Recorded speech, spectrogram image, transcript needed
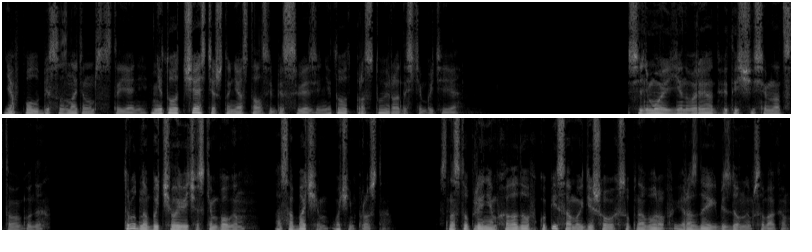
Я в полубессознательном состоянии. Не то от счастья, что не остался без связи, не то от простой радости бытия. 7 января 2017 года. Трудно быть человеческим богом, а собачьим очень просто. С наступлением холодов купи самых дешевых суп-наборов и раздай их бездомным собакам.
